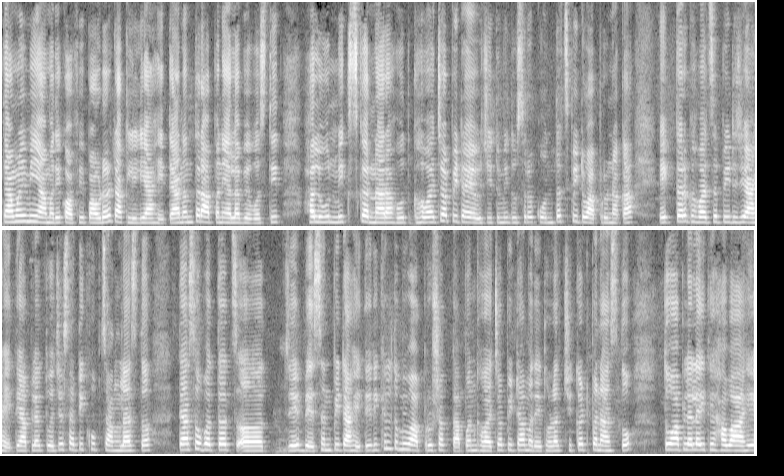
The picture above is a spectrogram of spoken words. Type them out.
त्यामुळे मी यामध्ये कॉफी पावडर टाकलेली आहे. त्यानंतर आपण याला व्यवस्थित हलवून मिक्स करणार आहोत. गव्हाच्या पिठाऐवजी तुम्ही दुसरं कोणतंच पीठ वापरू नका. एकतर गव्हाचं पीठ जे आहे ते आपल्या त्वचेसाठी खूप चांगलं असतं. त्यासोबतच जे बेसन पीठ आहे ते देखील तुम्ही वापरू शकता पण गव्हाच्या पिठामध्ये थोडा चिकटपणा असतो. तो आपल्याला इथे हवा आहे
